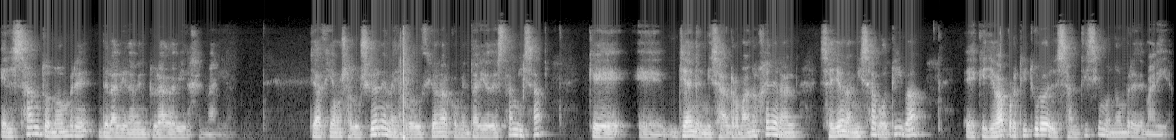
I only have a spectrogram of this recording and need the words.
el santo nombre de la bienaventurada Virgen María. Ya hacíamos alusión en la introducción al comentario de esta misa que eh, ya en el misal romano general sería una misa votiva eh, que lleva por título el Santísimo Nombre de María.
